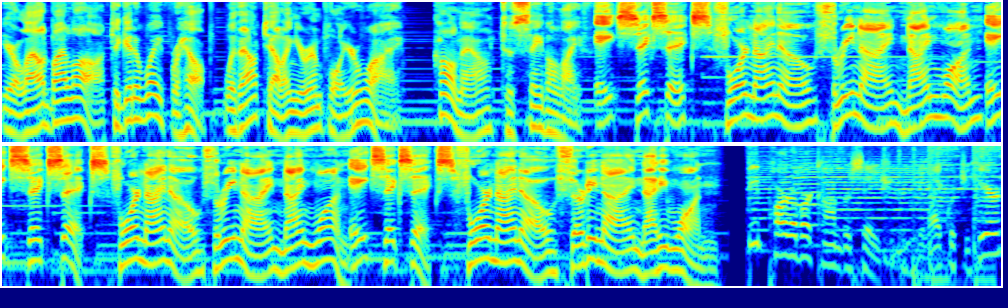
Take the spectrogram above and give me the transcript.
you're allowed by law to get away for help without telling your employer why. Call now to save a life. 866 490 3991. 866 490 3991. 866 490 3991. Be part of our conversation. If you like what you hear,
